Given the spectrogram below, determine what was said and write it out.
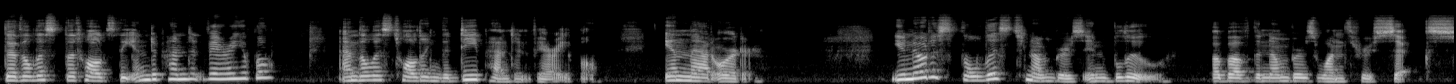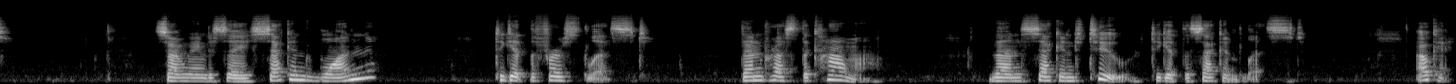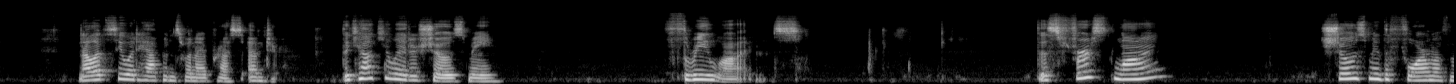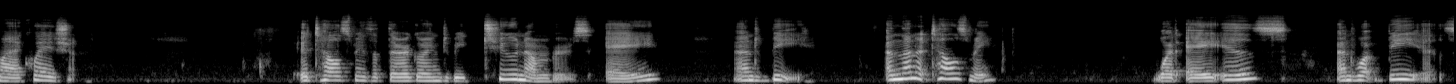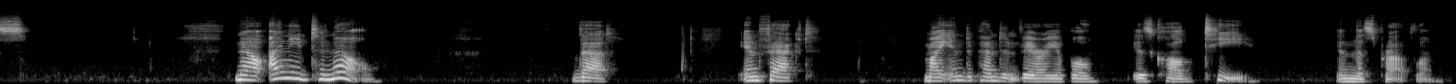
They're the list that holds the independent variable and the list holding the dependent variable, in that order. You notice the list numbers in blue above the numbers 1 through 6. So I'm going to say second 1 to get the first list. Then press the comma. Then second 2 to get the second list. Okay, now let's see what happens when I press enter. The calculator shows me three lines. This first line shows me the form of my equation. It tells me that there are going to be two numbers, a and b. And then it tells me what a is and what b is. Now, I need to know that, in fact, my independent variable is called t in this problem,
